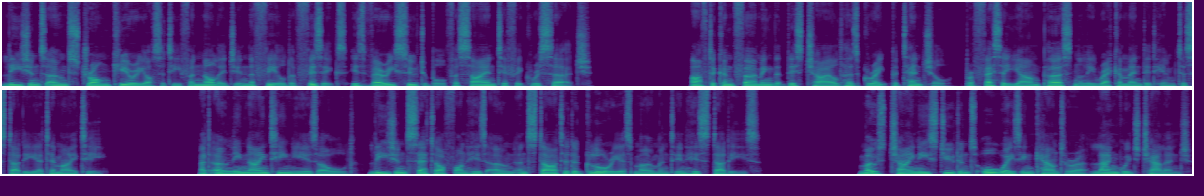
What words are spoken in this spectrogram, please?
Li Zhen's own strong curiosity for knowledge in the field of physics is very suitable for scientific research. After confirming that this child has great potential, Professor Yang personally recommended him to study at MIT. At only 19 years old, Zhen set off on his own and started a glorious moment in his studies. Most Chinese students always encounter a language challenge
